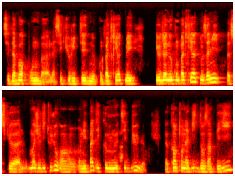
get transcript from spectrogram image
c'est d'abord pour nous bah, la sécurité de nos compatriotes, mais et au-delà de nos compatriotes, nos amis, parce que moi je le dis toujours, hein, on n'est pas des communautés bulles. Quand on habite dans un pays,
